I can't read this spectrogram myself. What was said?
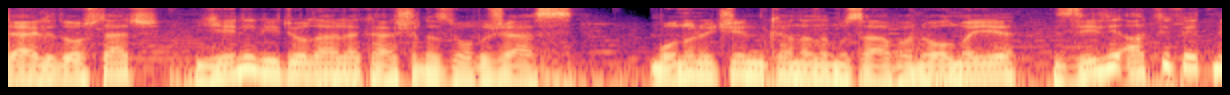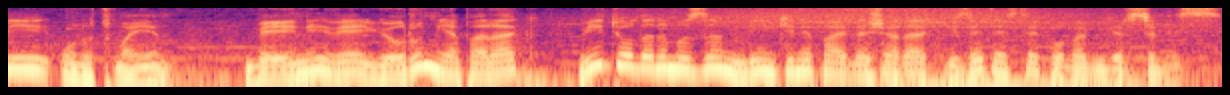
Değerli dostlar, yeni videolarla karşınızda olacağız. Bunun için kanalımıza abone olmayı, zili aktif etmeyi unutmayın. Beğeni ve yorum yaparak videolarımızın linkini paylaşarak bize destek olabilirsiniz.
